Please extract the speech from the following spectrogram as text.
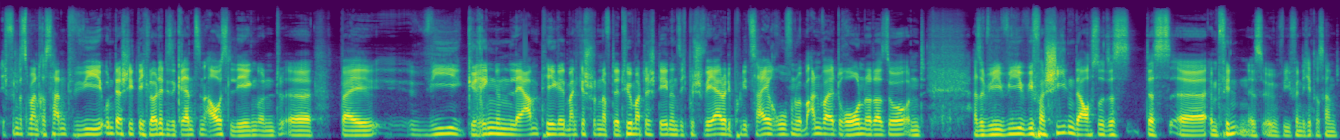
ich finde es immer interessant, wie unterschiedlich Leute diese Grenzen auslegen und äh, bei wie geringen Lärmpegel manche schon auf der Türmatte stehen und sich beschweren oder die Polizei rufen oder mit dem Anwalt drohen oder so und also wie, wie, wie verschieden da auch so das, das äh, Empfinden ist irgendwie, finde ich interessant.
